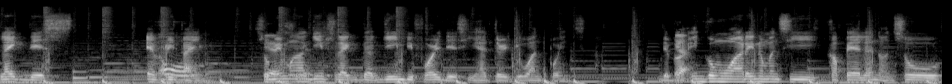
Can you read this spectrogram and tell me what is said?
like this every Oo. time. So may Yes, mga yes. games like the game before this, he had 31 points. 'Di ba? Yeah. And gumawa rin naman si Capella noon. So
